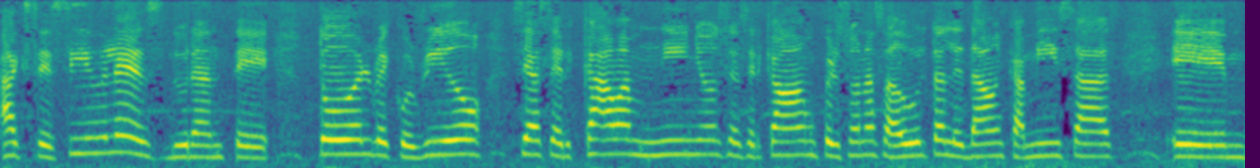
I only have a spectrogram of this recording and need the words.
accesibles durante todo el recorrido. Se acercaban niños, se acercaban personas adultas, les daban camisas, eh,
